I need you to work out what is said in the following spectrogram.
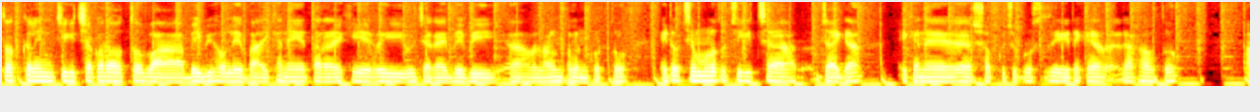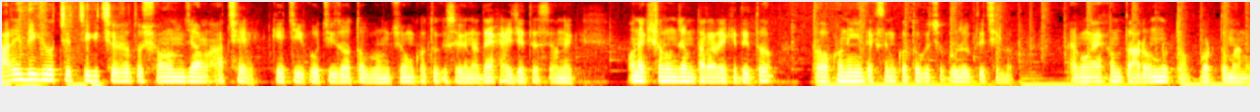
তৎকালীন চিকিৎসা করা হতো বা বেবি হলে বা এখানে তারা রেখে ওই ওই জায়গায় বেবি লালন পালন করতো। এটা হচ্ছে মূলত চিকিৎসার জায়গা। এখানে সব কিছু প্রস্তুতি রেখে রাখা হতো। আর এইদিকে হচ্ছে চিকিৎসার যত সরঞ্জাম আছে। কেচি, কুচি, যত বংচং কত কিছু এখানে দেখাই যেতেছে। অনেক অনেক সরঞ্জাম তারা রেখে দিত। তখনই দেখছেন কত কিছু প্রযুক্তি ছিল। এবং এখন তো আরও উন্নত বর্তমানে।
